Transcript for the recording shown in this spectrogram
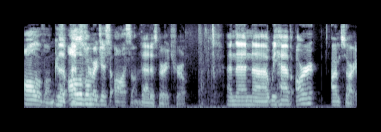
all of them because That- all of them true. are just awesome. that is very true. And then uh, we have our. I'm sorry,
